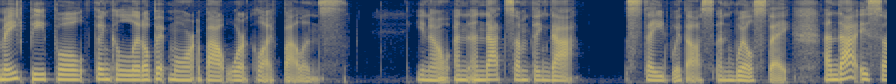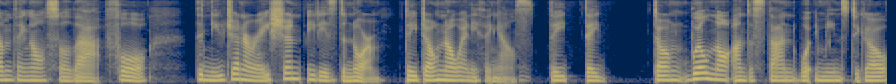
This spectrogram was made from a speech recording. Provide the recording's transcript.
made people think a little bit more about work life balance, you know, and, and that's something that stayed with us and will stay. And that is something also that for the new generation, it is the norm. They don't know anything else. They they don't will not understand what it means to go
